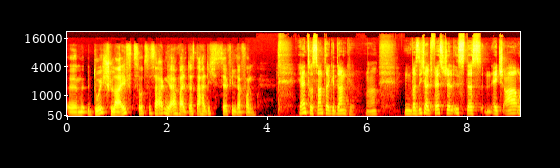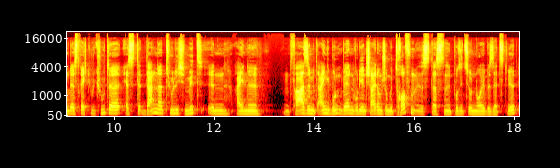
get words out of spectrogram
ähm, durchschleift, sozusagen, ja, weil das, da halte ich sehr viel davon. Ja, interessanter Gedanke. Ja. Was ich halt feststelle, ist, dass HR und erst recht Recruiter erst dann natürlich mit in eine Phase mit eingebunden werden, wo die Entscheidung schon getroffen ist, dass eine Position neu besetzt wird.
